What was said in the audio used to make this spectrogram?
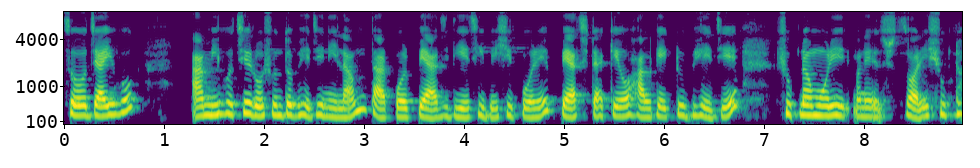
সো যাই হোক আমি হচ্ছে রসুন তো ভেজে নিলাম, তারপর পেঁয়াজ দিয়েছি বেশি করে। পেঁয়াজটাকেও হালকা একটু ভেজে শুকনা মরি মানে সরি শুকনো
